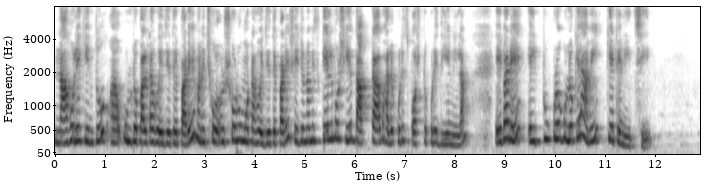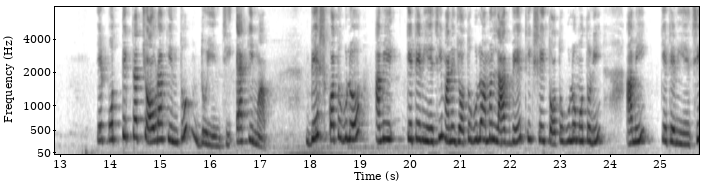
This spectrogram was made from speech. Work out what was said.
না হলে কিন্তু উল্টো পাল্টা হয়ে যেতে পারে মানে সরু মোটা হয়ে যেতে পারে, সেই জন্য আমি স্কেল বসিয়ে দাগটা ভালো করে স্পষ্ট করে দিয়ে নিলাম। এবারে এই টুকরোগুলোকে আমি কেটে নিচ্ছি। এর প্রত্যেকটা চওড়া কিন্তু দুই ইঞ্চি, একই মাপ। বেশ কতগুলো আমি কেটে নিয়েছি মানে যতগুলো আমার লাগবে, ঠিক সেই ততগুলো মতনই আমি কেটে নিয়েছি।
